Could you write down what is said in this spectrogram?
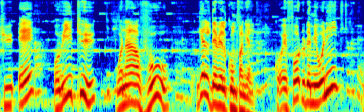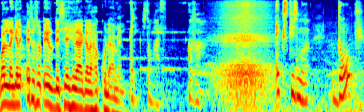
Tu es? O wi tu. wona vous ngel dewel kumpa ngel ko e foɗude mi woni walla ngel etoto ɓeydude sehilagal hakkunde amen Excuse-moi. Donc,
